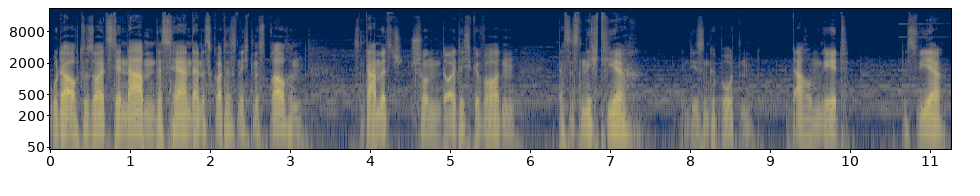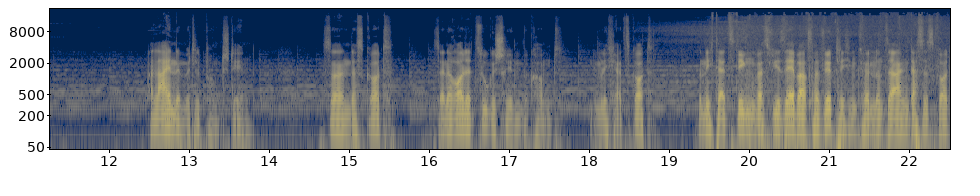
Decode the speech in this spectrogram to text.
oder auch du sollst den Namen des Herrn deines Gottes nicht missbrauchen, ist damit schon deutlich geworden, dass es nicht hier in diesen Geboten darum geht, dass wir alleine im Mittelpunkt stehen, sondern dass Gott seine Rolle zugeschrieben bekommt, nämlich als Gott und nicht als Ding, was wir selber verwirklichen können und sagen, das ist Gott.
